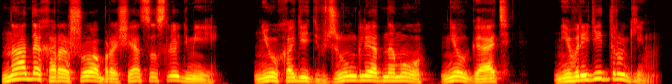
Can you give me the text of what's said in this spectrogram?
Надо хорошо обращаться с людьми. Не уходить в джунгли одному, не лгать, не вредить другим.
